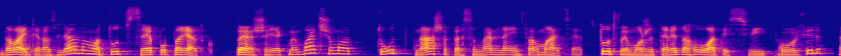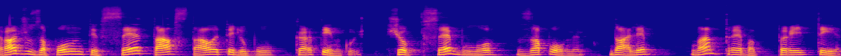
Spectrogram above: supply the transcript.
Давайте розглянемо тут все по порядку. Перше, як ми бачимо, тут наша персональна інформація. Тут ви можете редагувати свій профіль, раджу заповнити все та вставити любу картинку, щоб все було заповнено. Далі нам треба перейти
